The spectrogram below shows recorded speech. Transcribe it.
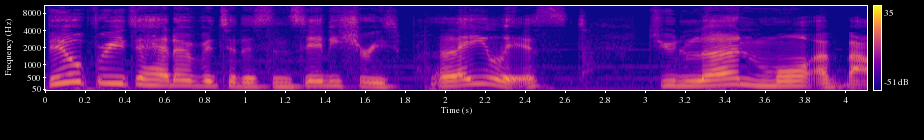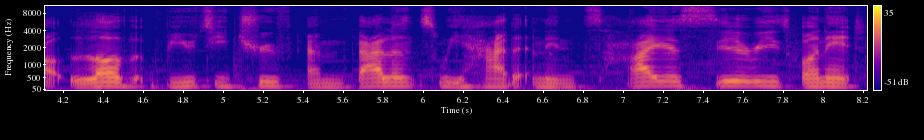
Feel free to head over to the Sincerely Sherrise playlist to learn more about love, beauty, truth, and balance. We had an entire series on it,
